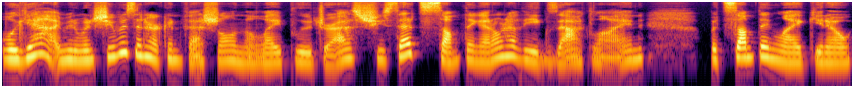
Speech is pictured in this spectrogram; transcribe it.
Well, yeah. I mean, when she was in her confessional in the light blue dress, she said something. I don't have the exact line, but something like, you know,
